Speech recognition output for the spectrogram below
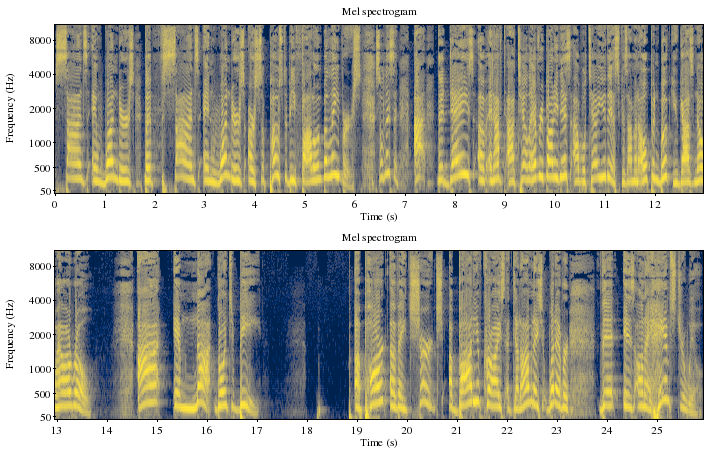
signs and wonders, but signs and wonders are supposed to be following believers. So listen, I, the days of, and I've, I tell everybody this, I will tell you this because I'm an open book. You guys know how I roll. I am not going to be a part of a church, a body of Christ, a denomination, whatever, that is on a hamster wheel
